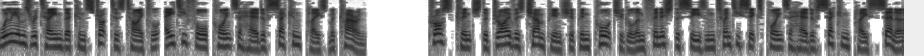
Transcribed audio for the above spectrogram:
Williams retained their constructors' title, 84 points ahead of second-placed McLaren. Prost clinched the Drivers' Championship in Portugal and finished the season 26 points ahead of second-place Senna.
